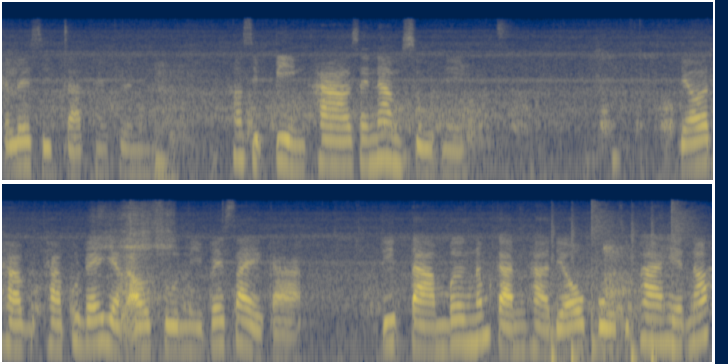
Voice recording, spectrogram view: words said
ก็เลยสิจัดให้เพิ่นอืมเฮาสิปิ้งคาวใส่น้ำสูตรนี่เดี๋ยวถ้าถ้าผู้ใดอยากเอาสูตรนี้ไปใส่กะติดตามเบิ่งน้ำกันค่ะ เดี๋ยวปู่สิพาเฮ็ดเนาะ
